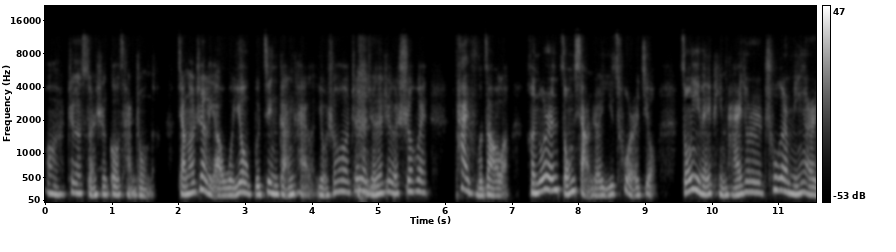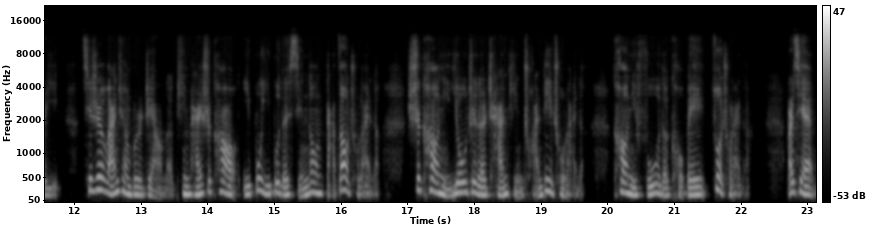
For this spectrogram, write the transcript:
哇，这个损失够惨重的。讲到这里啊，我又不禁感慨了。有时候真的觉得这个社会 太浮躁了，很多人总想着一蹴而就，总以为品牌就是出个名而已。其实完全不是这样的，品牌是靠一步一步的行动打造出来的，是靠你优质的产品传递出来的，靠你服务的口碑做出来的。而且，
